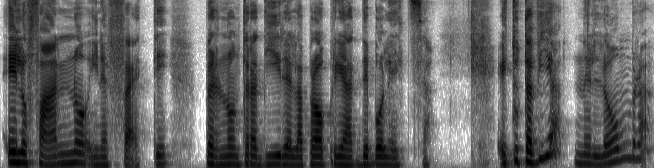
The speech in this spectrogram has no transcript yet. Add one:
e lo fanno, in effetti, per non tradire la propria debolezza. E tuttavia, nell'ombra,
